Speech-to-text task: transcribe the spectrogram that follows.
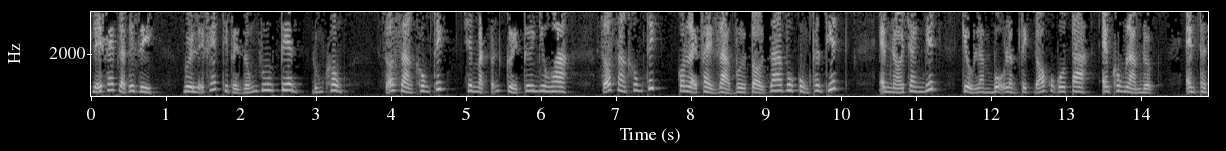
Lễ phép là cái gì? Người lễ phép thì phải giống vưu tiên, đúng không? Rõ ràng không thích, trên mặt vẫn cười tươi như hoa. Rõ ràng không thích, con lại phải giả vờ tỏ ra vô cùng thân thiết. Em nói cho anh biết, kiểu làm bộ làm tịch đó của cô ta, em không làm được. Em thật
